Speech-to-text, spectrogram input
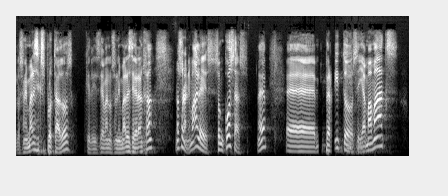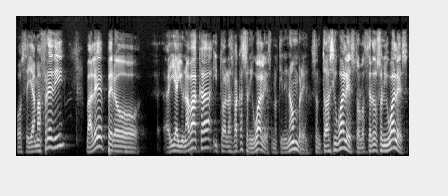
los animales explotados, que les llaman los animales de granja, no son animales, son cosas. ¿eh? Eh, mi perrito se llama Max o se llama Freddy, ¿vale? Pero ahí hay una vaca y todas las vacas son iguales, no tienen nombre, son todas iguales, todos los cerdos son iguales.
